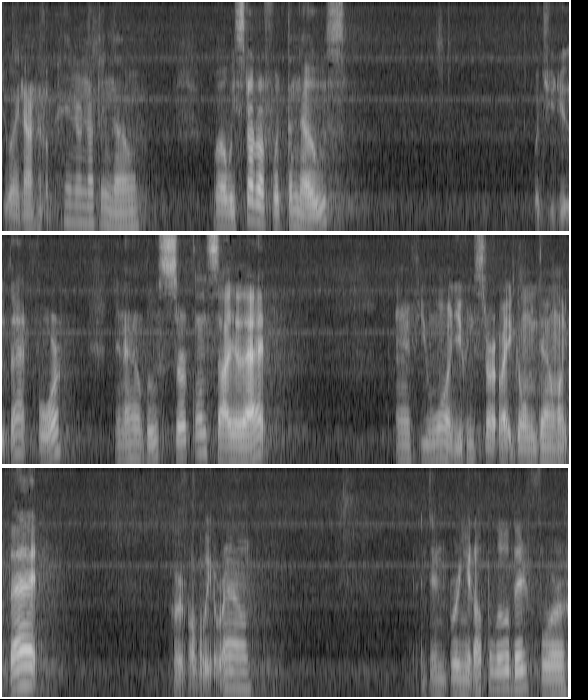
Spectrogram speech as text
do I not have a pen or nothing? No. Well, we start off with the nose what you do that for. And add a little circle inside of that. And if you want, you can start by going down like that. Curve all the way around. And then bring it up a little bit for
